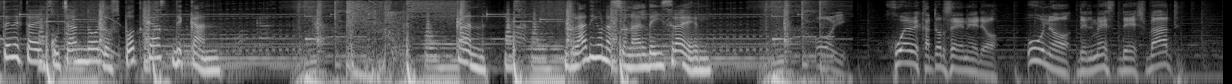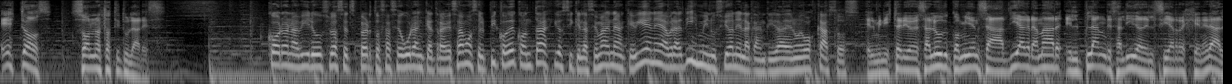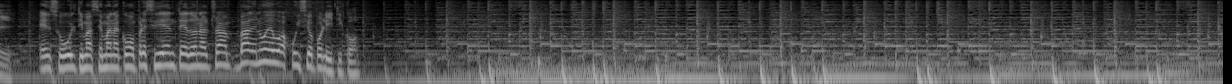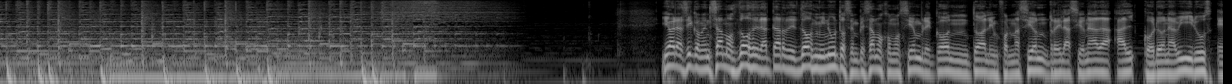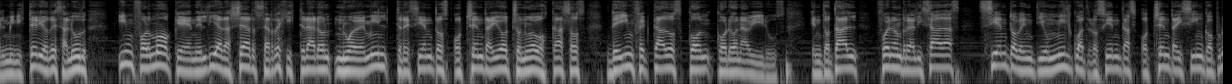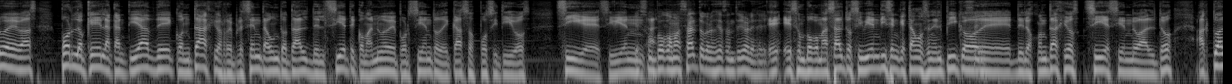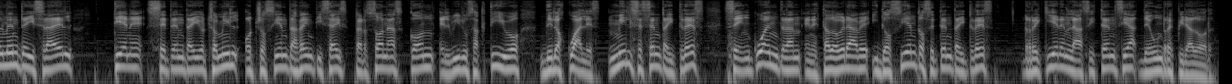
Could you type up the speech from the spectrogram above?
Usted está escuchando los podcasts de CAN. CAN, Radio Nacional de Israel. Hoy, jueves 14 de enero, 1 del mes de Shvat, estos son nuestros titulares. Coronavirus, los expertos aseguran que atravesamos el pico de contagios y que la semana que viene habrá disminución en la cantidad de nuevos casos. El Ministerio de Salud comienza a diagramar el plan de salida del cierre general. En su última semana como presidente, Donald Trump va de nuevo a juicio político. Y ahora sí, comenzamos dos de la tarde, dos minutos. Empezamos como siempre con toda la información relacionada al coronavirus. El Ministerio de Salud informó que en el día de ayer se registraron 9.388 nuevos casos de infectados con coronavirus. En total fueron realizadas 121.485 pruebas, por lo que la cantidad de contagios representa un total del 7,9% de casos positivos. Sigue, si bien... Es un poco más alto que los días anteriores, de hecho. Eh, Es un poco más alto, si bien dicen que estamos en el pico Sí. de, de los contagios, sigue siendo alto. Actualmente Israel tiene 78.826 personas con el virus activo, de los cuales 1.063 se encuentran en estado grave y 273 requieren la asistencia de un respirador.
